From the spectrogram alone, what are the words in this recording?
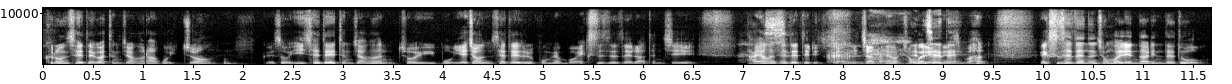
그런 세대가 등장을 하고 있죠. 그래서 이 세대의 등장은 저희 뭐 예전 세대를 보면 뭐 X 세대라든지 다양한 X. 세대들이 있- 있잖아요. 정말 N세대. 옛날이지만 X 세대는 정말 옛날인데도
